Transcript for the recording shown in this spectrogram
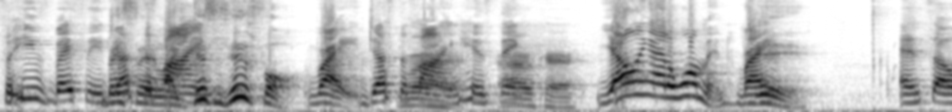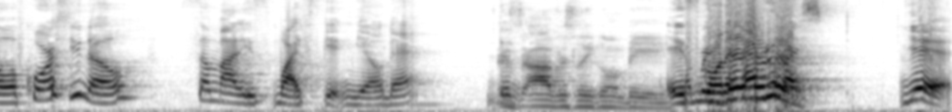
So he was basically Basically saying justifying like this is his fault. right, justifying Right. his thing, Okay. yelling at a woman, right? Yeah. And so, of course, you know, somebody's wife's getting yelled at. It's obviously going to be. It's I mean, going to gave her escalate. this. Yeah.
